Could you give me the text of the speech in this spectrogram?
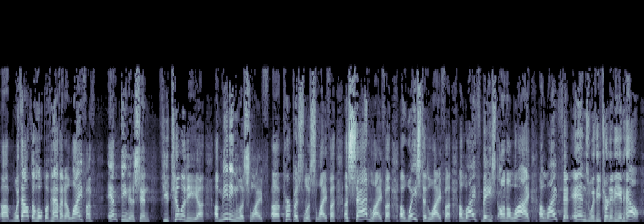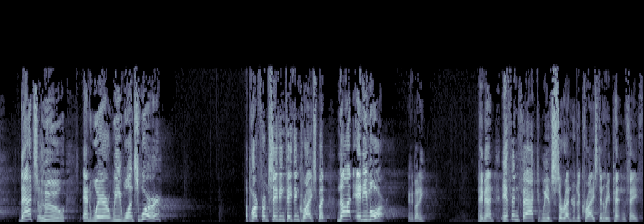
uh, without the hope of heaven, a life of emptiness and futility, uh, a meaningless life, a purposeless life, a, a sad life, a, a wasted life, a, a life based on a lie, a life that ends with eternity in hell. That's who and where we once were, apart from saving faith in Christ, but not anymore. Anybody? Amen. If in fact we have surrendered to Christ in repentant faith.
